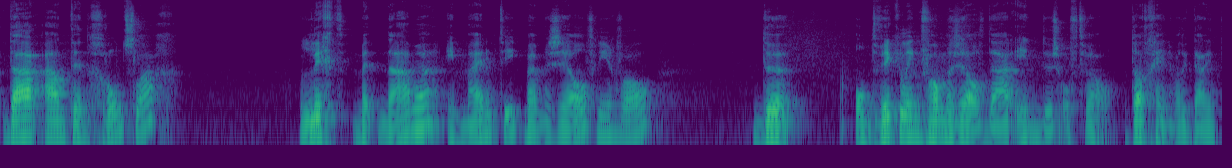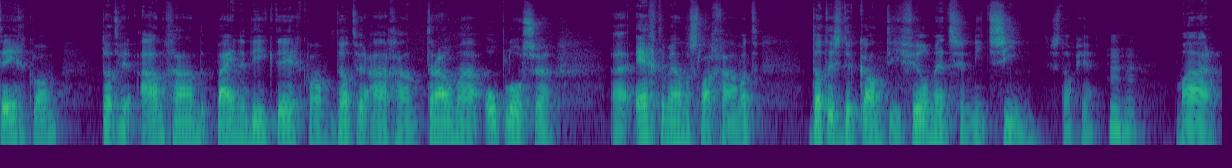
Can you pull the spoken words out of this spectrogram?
daaraan ten grondslag ligt met name in mijn optiek, bij mezelf in ieder geval, de ontwikkeling van mezelf daarin. Dus oftewel, datgene wat ik daarin tegenkwam, dat weer aangaan, de pijnen die ik tegenkwam, dat weer aangaan, trauma oplossen, eh, echt ermee aan de slag gaan. Want dat is de kant die veel mensen niet zien, snap je? Mhm. Maar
